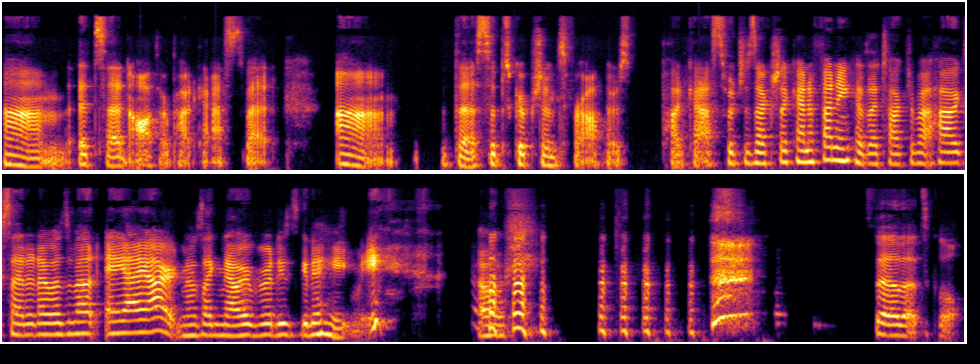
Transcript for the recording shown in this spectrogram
Um, it's an author podcast, but um, the subscriptions for authors podcast, which is actually kind of funny because I talked about how excited I was about AI art, and I was like, now everybody's gonna hate me. Oh, so that's cool.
